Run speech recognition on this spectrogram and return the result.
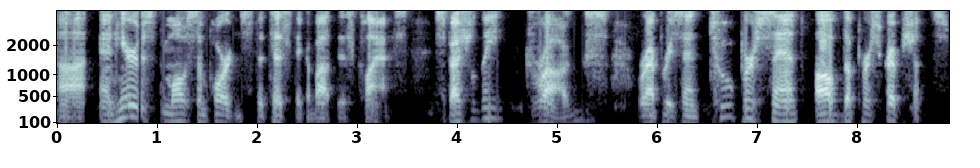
Uh, and here's the most important statistic about this class specialty drugs represent 2% of the prescriptions,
